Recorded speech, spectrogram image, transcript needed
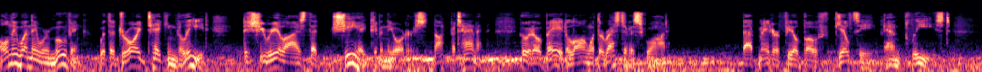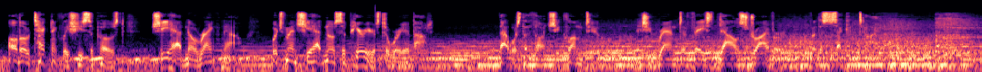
Only when they were moving, with the droid taking the lead, did she realize that she had given the orders, not Patanin, who had obeyed along with the rest of his squad. That made her feel both guilty and pleased, although technically she supposed she had no rank now, which meant she had no superiors to worry about. That was the thought she clung to, and she ran to face Dao Stryver for the second time.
